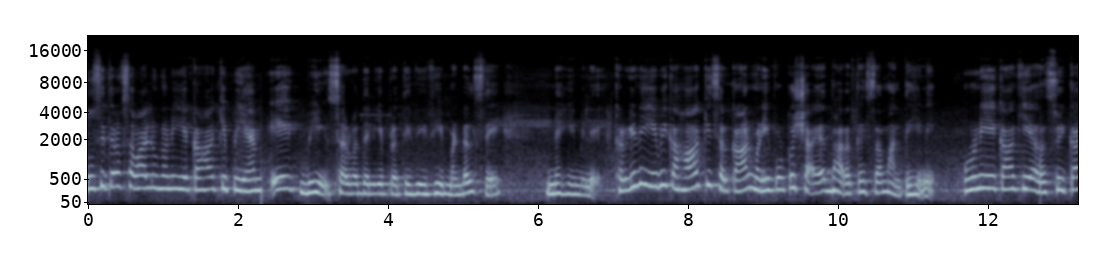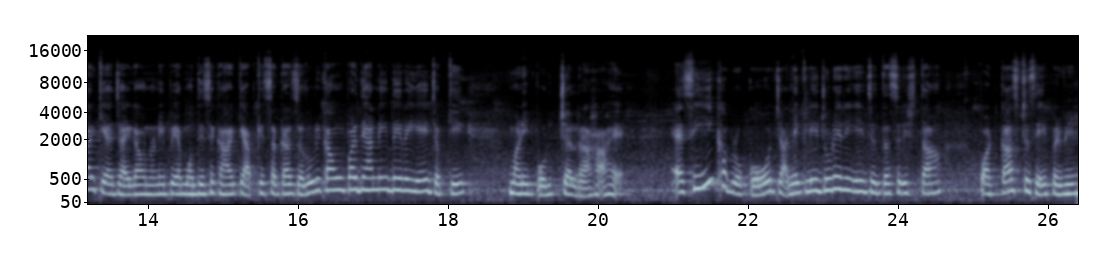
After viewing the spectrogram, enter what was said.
दूसरी तरफ़ सवाल उन्होंने ये कहा कि पीएम एक भी सर्वदलीय प्रतिनिधि मंडल से नहीं मिले। खड़गे ने यह भी कहा कि सरकार मणिपुर को शायद भारत का हिस्सा मानती ही नहीं। उन्होंने ये कहा कि अस्वीकार किया जाएगा। उन्होंने पीएम मोदी से कहा कि आपकी सरकार ज़रूरी कामों पर ध्यान नहीं दे रही है, जबकि मणिपुर चल रहा है। ऐसी ही खबरों को जानने के लिए जुड़े रहिए जनता सरिश्ता पॉडकास्ट से, प्रवीण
